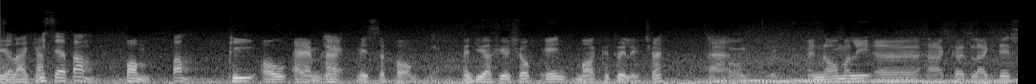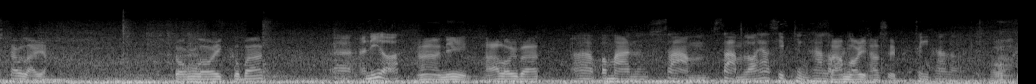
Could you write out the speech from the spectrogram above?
ื่ออะไรครับมิสเตอร์ป้อมป้อม ป้อม P O M ฮะ Mr. Pom and you have your shop in Market Village ฮะ and normally a haircut like this เท่าไหร่อะสองร้อยกว่าบาทอันนี้เหรอ อ่า นี่ห้าร้อยบาท อ่า ประมาณสามสามร้อยห้าสิบถึงห้าร้อยสามร้อยห้าสิบถึงห้าร้อยโอเค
